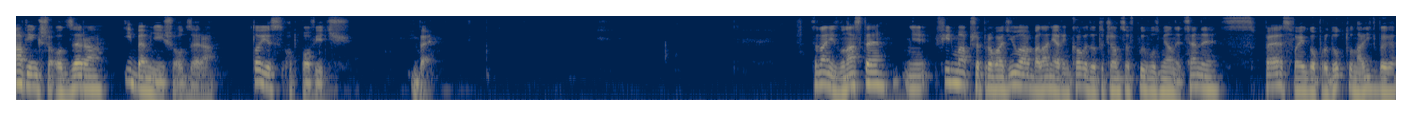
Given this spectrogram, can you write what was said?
a większe od 0 i b mniejsze od 0. To jest odpowiedź B. Zadanie 12. Firma przeprowadziła badania rynkowe dotyczące wpływu zmiany ceny z P swojego produktu na liczbę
